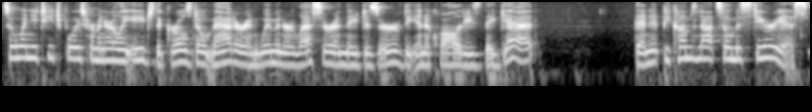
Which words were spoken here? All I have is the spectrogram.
So when you teach boys from an early age that girls don't matter and women are lesser and they deserve the inequalities they get, then it becomes not so mysterious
